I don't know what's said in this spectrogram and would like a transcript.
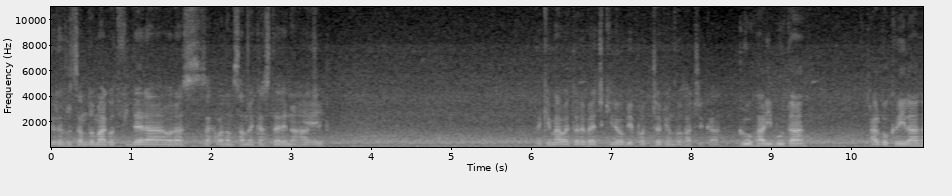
które wrzucam do magot feedera oraz zakładam same kastery na haczyk. Takie małe torebeczki robię, podczepiam do haczyka. Gu halibuta albo krilla.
